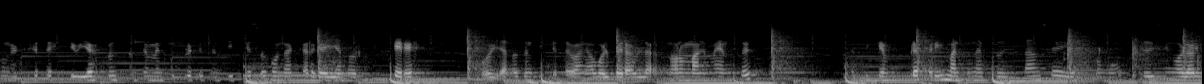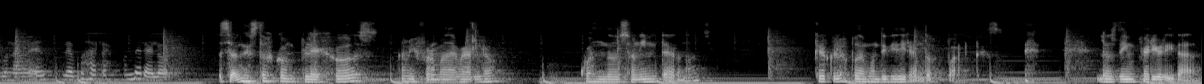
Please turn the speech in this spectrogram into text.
con el que te escribías constantemente porque sentís que eso es una carga y ya no querés o ya no sentís que te van a volver a hablar normalmente. Así que preferís mantener tu distancia y es como si te dicen hola alguna vez, les vas a responder el hola. Son estos complejos, a mi forma de verlo, cuando son internos, creo que los podemos dividir en dos partes. los de inferioridad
